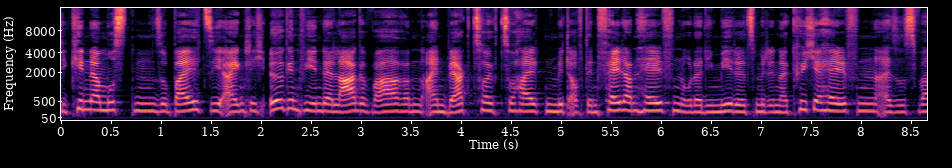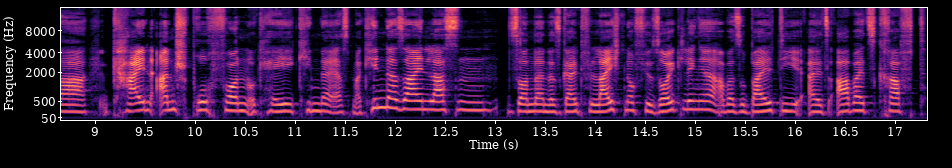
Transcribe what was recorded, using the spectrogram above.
die Kinder mussten, sobald sie eigentlich irgendwie in der Lage waren, ein Werkzeug zu halten, mit auf den Feldern helfen oder die Mädels mit in der Küche helfen. Also es war kein Anspruch von, okay, Kinder erstmal Kinder sein lassen, sondern das galt vielleicht noch für Säuglinge, aber sobald die als Arbeitskraft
